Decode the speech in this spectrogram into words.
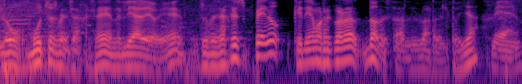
Luego, muchos mensajes ¿eh? en el día de hoy, ¿eh? muchos mensajes, pero queríamos recordar dónde está el bar del Toya. Bien.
